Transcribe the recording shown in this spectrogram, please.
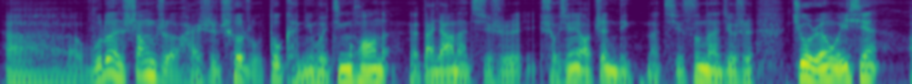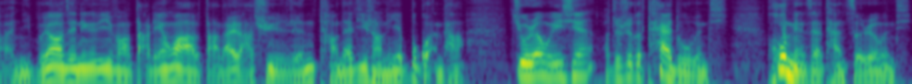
呃，无论伤者还是车主都肯定会惊慌的。那大家呢，其实首先要镇定，那其次呢，就是救人为先啊！你不要在那个地方打电话打来打去，人躺在地上你也不管他，救人为先啊，这是个态度问题。后面再谈责任问题。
